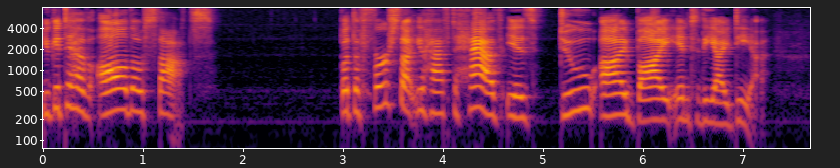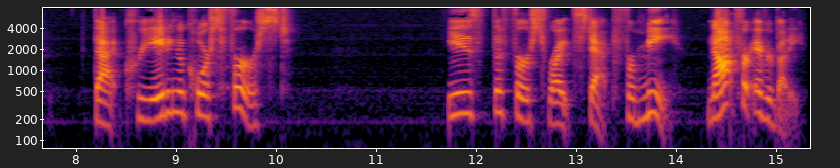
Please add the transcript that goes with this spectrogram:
You get to have all those thoughts. But the first thought you have to have is do I buy into the idea that creating a course first is the first right step for me, not for everybody,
